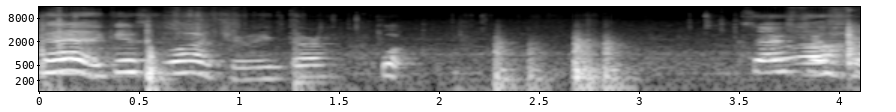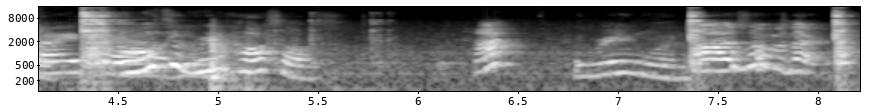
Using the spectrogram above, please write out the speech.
Hey, guess what, right there? What? So it's Uh, just for oh, what's the green hot sauce? Huh? The green one. Oh, it's over there.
